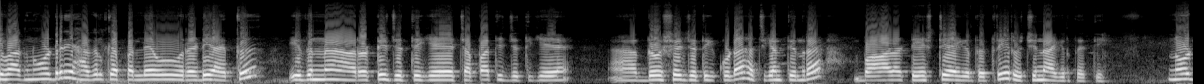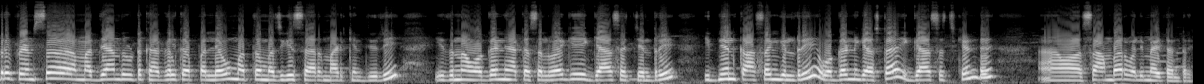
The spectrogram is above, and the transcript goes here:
ಇವಾಗ ನೋಡ್ರಿ ಹಾಗಲ್ಕಾಯಿ ಪಲ್ಯವು ರೆಡಿ ಆಯಿತು. ಇದನ್ನು ರೊಟ್ಟಿ ಜೊತೆಗೆ, ಚಪಾತಿ ಜೊತೆಗೆ ದೋಸೆ ಜೊತೆಗೆ ಕೂಡ ಹಚ್ಕೊಂಡು ತಿಂದ್ರೆ ಭಾಳ ಟೇಸ್ಟಿಯಾಗಿರ್ತೈತಿ ರೀ ರುಚಿನೂ ಆಗಿರ್ತೈತಿ. ನೋಡ್ರಿ ಫ್ರೆಂಡ್ಸ್ ಮಧ್ಯಾಹ್ನದ ಊಟಕ್ಕೆ ಹಾಗಲ್ಕಾಯಿ ಪಲ್ಯವು ಮತ್ತು ಮಜ್ಜಿಗೆ ಸಾರು ಮಾಡ್ಕೊಂಡಿವಿ ರೀ ಇದನ್ನು ಒಗ್ಗರಣೆ ಹಾಕೋ ಸಲುವಾಗಿ ಗ್ಯಾಸ್ ಹಚ್ಚೇನಿ ರೀ ಇದನ್ನೇನು ಕಾಸಂಗಿಲ್ಲ ರೀ ಒಗ್ಗರಣೆಗೆ ಅಷ್ಟೇ ಈ ಗ್ಯಾಸ್ ಹಚ್ಕೊಂಡು ಸಾಂಬಾರು ಒಲಿ ಮೇಟನ್ರಿ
